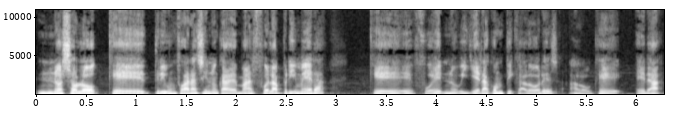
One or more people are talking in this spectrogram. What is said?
No solo que triunfara, sino que además fue la primera que fue novillera con picadores, algo que era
